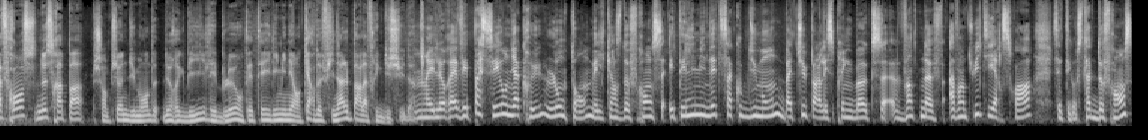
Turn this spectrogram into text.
La France ne sera pas championne du monde de rugby. Les Bleus ont été éliminés en quart de finale par l'Afrique du Sud. Et le rêve est passé, on y a cru longtemps, mais le 15 de France est éliminé de sa Coupe du Monde, battu par les Springboks 29 à 28 hier soir. C'était au Stade de France.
